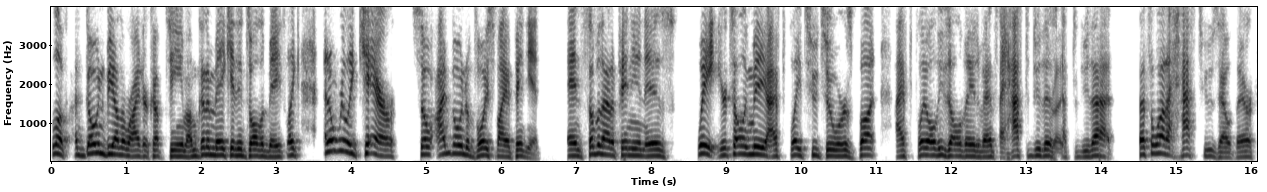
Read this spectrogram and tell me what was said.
look, I'm going to be on the Ryder Cup team. I'm going to make it into all the mates. Like, I don't really care. So I'm going to voice my opinion. And some of that opinion is, wait, you're telling me I have to play two tours, but I have to play all these elevated events. I have to do this, I have to do that. That's a lot of have tos out there.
